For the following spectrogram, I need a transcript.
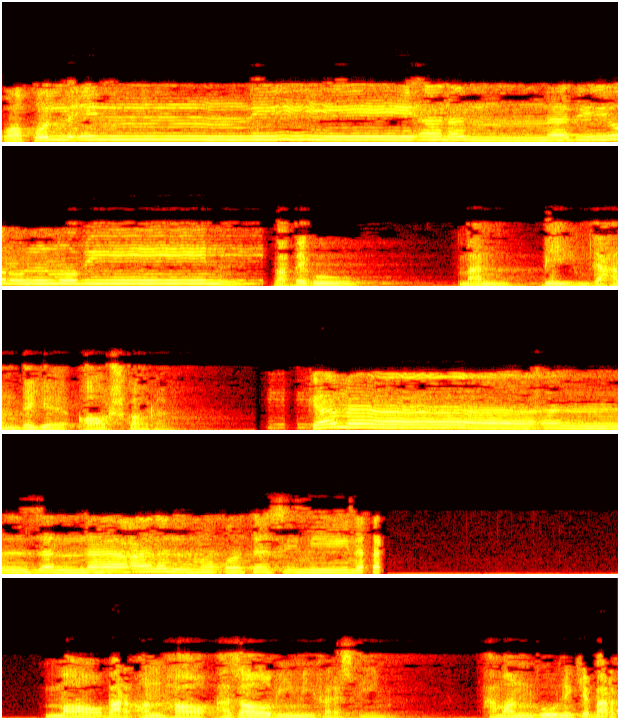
وقل اینی انا النذیر المبین و بگو من بیم دهنده آشکارم. كما انزلنا على المقتسمین ما بر آنها عذابی میفرستیم. همان گونه که بر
